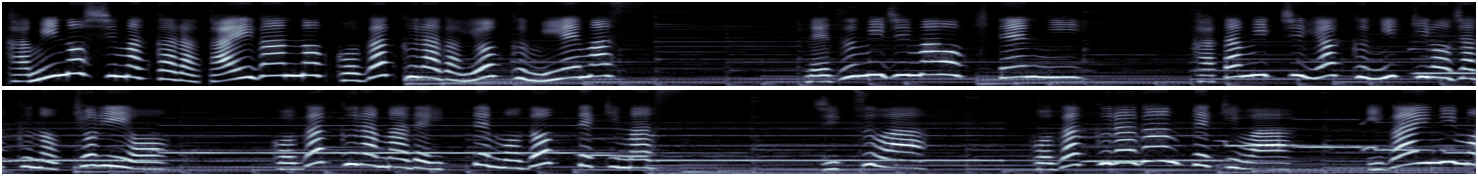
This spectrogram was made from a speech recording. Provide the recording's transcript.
上の島から海岸の小桜がよく見えます。ネズミ島を起点に、片道約2キロ弱の距離を、小桜まで行って戻ってきます。実は、小桜岩壁は、意外にも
